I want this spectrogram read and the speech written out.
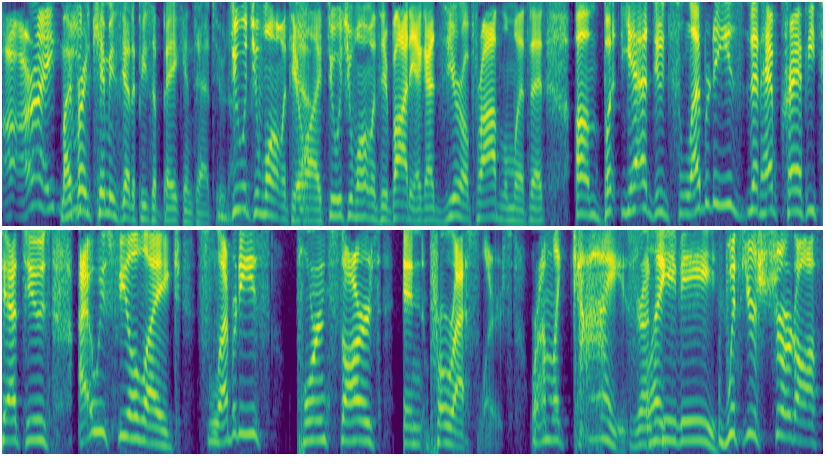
all right. My friend Kimmy's got a piece of bacon tattooed. do what you want with your Yeah. life. Do what you want with your body. I got zero problem with it. Um, but yeah, dude, celebrities that have crappy tattoos, I always feel like celebrities, porn stars, and pro wrestlers, where I'm like, guys, You're on like, TV. with your shirt off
